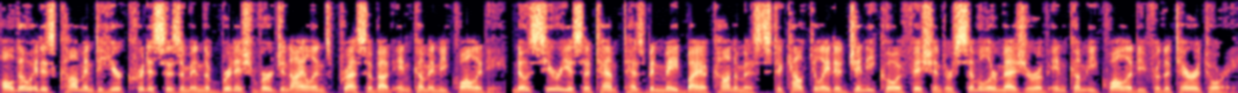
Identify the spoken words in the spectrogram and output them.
Although it is common to hear criticism in the British Virgin Islands press about income inequality, no serious attempt has been made by economists to calculate a Gini coefficient or similar measure of income equality for the territory.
